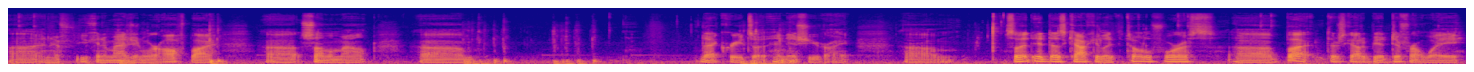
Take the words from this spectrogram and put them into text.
Uh, and if you can imagine we're off by uh, some amount, um, that creates a, an issue, right? Um, so it, it, does calculate the total for us, uh, but there's got to be a different way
